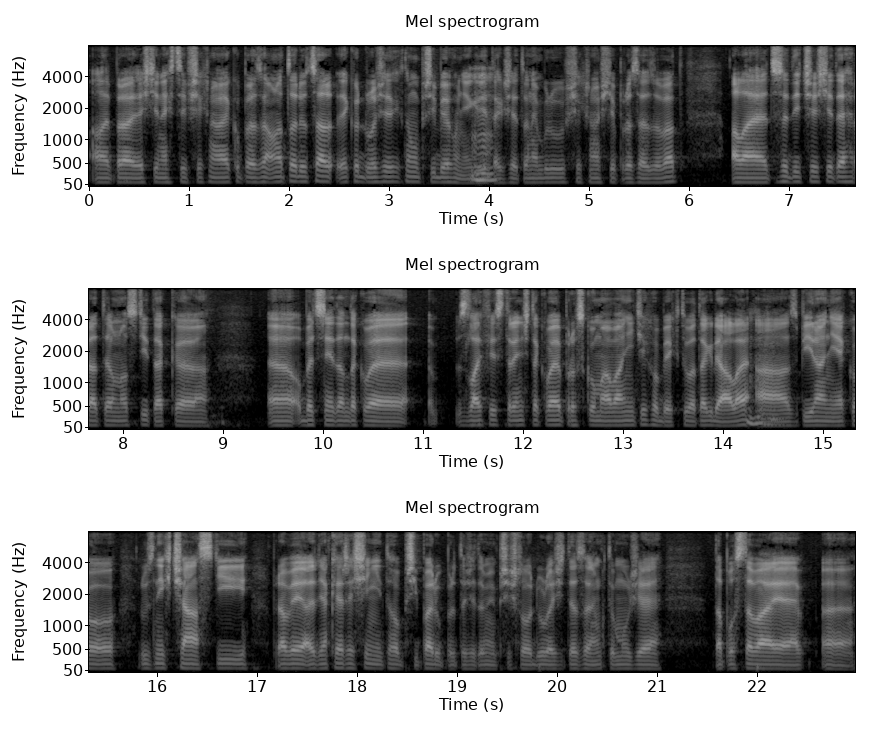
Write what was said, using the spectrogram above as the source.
ale právě ještě nechci všechno jako prozrazovat. Ono to je docela jako důležité k tomu příběhu někdy, mm. takže to nebudu všechno ještě prozrazovat. Ale co se týče ještě té hratelnosti, tak uh, Uh, obecně je tam takové z Life is Strange takové proskoumávání těch objektů a tak dále mm-hmm. a sbírání jako různých částí právě nějaké řešení toho případu, protože to mi přišlo důležité vzhledem k tomu, že ta postava je, uh,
